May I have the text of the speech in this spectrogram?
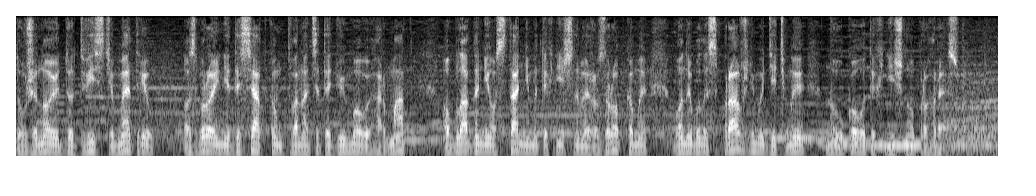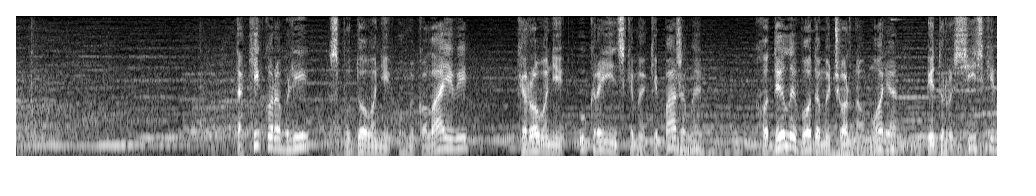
довжиною до 200 метрів, озброєні десятком 12-дюймових гармат, обладнані останніми технічними розробками, вони були справжніми дітьми науково-технічного прогресу. Такі кораблі, збудовані у Миколаєві, керовані українськими екіпажами, ходили водами Чорного моря під російським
